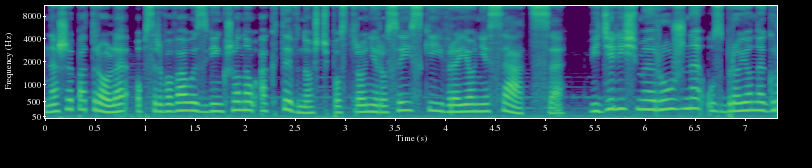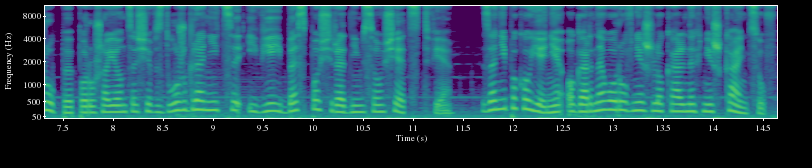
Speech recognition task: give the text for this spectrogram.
nasze patrole obserwowały zwiększoną aktywność po stronie rosyjskiej w rejonie Saatse. Widzieliśmy różne uzbrojone grupy poruszające się wzdłuż granicy i w jej bezpośrednim sąsiedztwie. Zaniepokojenie ogarnęło również lokalnych mieszkańców.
